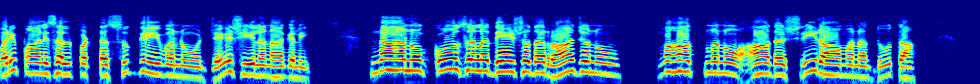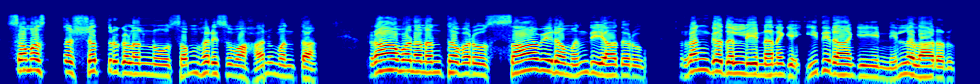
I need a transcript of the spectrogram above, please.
ಪರಿಪಾಲಿಸಲ್ಪಟ್ಟ ಸುಗ್ರೀವನು ಜಯಶೀಲನಾಗಲಿ. ನಾನು ಕೋಸಲ ದೇಶದ ರಾಜನು, ಮಹಾತ್ಮನು ಆದ ಶ್ರೀರಾಮನ ದೂತ. ಸಮಸ್ತ ಶತ್ರುಗಳನ್ನು ಸಂಹರಿಸುವ ಹನುಮಂತ. ರಾವಣನಂಥವರು ಸಾವಿರ ಮಂದಿಯಾದರೂ. ರಂಗದಲ್ಲಿ ನನಗೆ ಇದಿರಾಗಿ ನಿಲ್ಲಲಾರರು.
